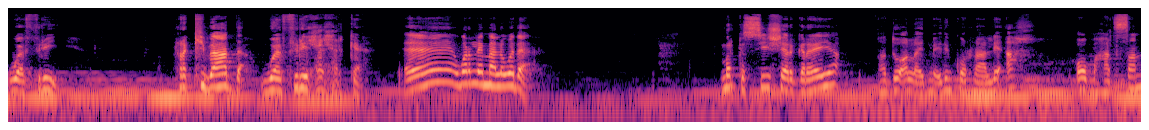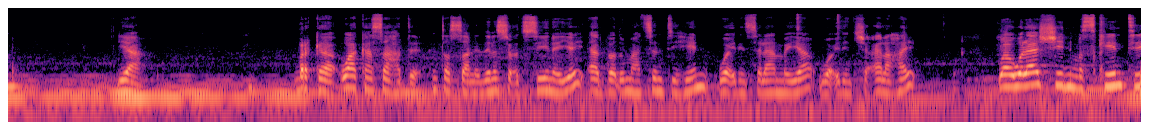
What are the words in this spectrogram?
waa free. Rakibaadda waa free xirxirka. Warle maa marka sii sheergareeya hadduu alla idma idinkoo raalli ah oo mahadsan. Yaa. Marka waa kaasaa hadde intaasaan idina socodsiinayay. Aad baad u mahadsan tihiin. Waa idin salaamayaa waa idin jecelahay waa walaashiin maskiinti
